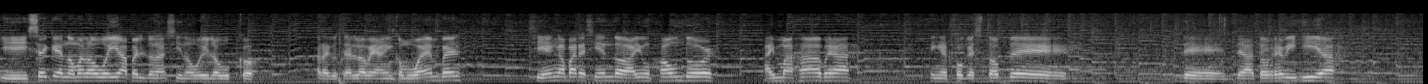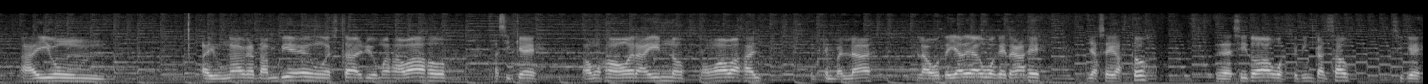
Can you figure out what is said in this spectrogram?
Y sé que no me lo voy a perdonar si no voy y lo busco. Para que ustedes lo vean. Y como pueden ver, siguen apareciendo. Hay un Houndour, hay Mahabra. En el Pokestop de, de, de la Torre Vigía hay un hay un Abra también, un estadio más abajo, así que vamos ahora a irnos, vamos a bajar, porque en verdad la botella de agua que traje ya se gastó, necesito agua, estoy bien cansado, así que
